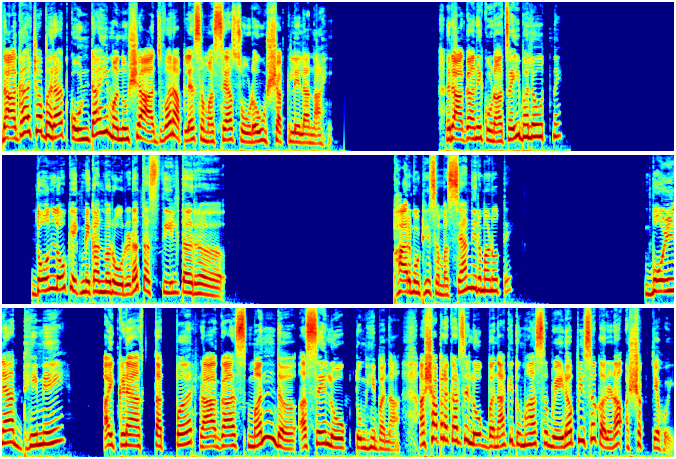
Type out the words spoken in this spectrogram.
रागाच्या भरात कोणताही मनुष्य आजवर आपल्या समस्या सोडवू शकलेला नाही. रागाने कुणाचंही भलं होत नाही. दोन लोक एकमेकांवर ओरडत असतील तर फार मोठी समस्या निर्माण होते. बोलण्यात धीमे ऐकण्यात तत्पर रागास मंद असे लोक तुम्ही बना. अशा प्रकारचे लोक बना की तुम्हास वेडपिसं करणं अशक्य होईल.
